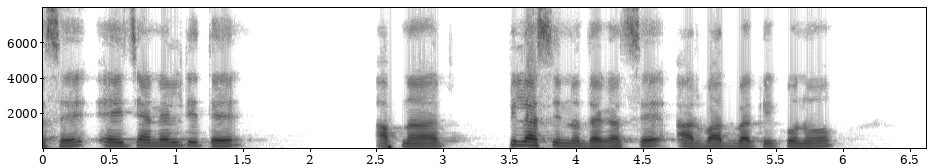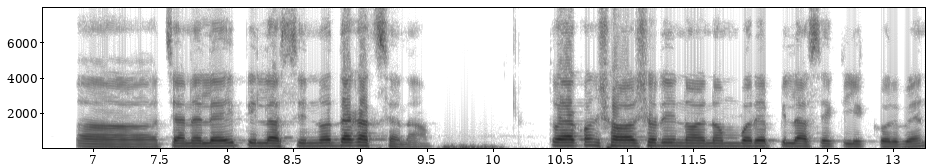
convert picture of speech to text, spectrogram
আছে, এই চ্যানেলটিতে আপনার পিলার চিহ্ন দেখাচ্ছে, আর বাদ বাকি কোনো চ্যানেলেই পিলার চিহ্ন দেখাচ্ছে না। তো এখন সরাসরি নয় নম্বরে প্লাসে ক্লিক করবেন।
